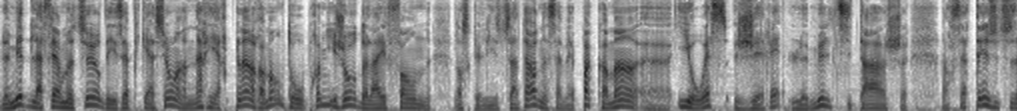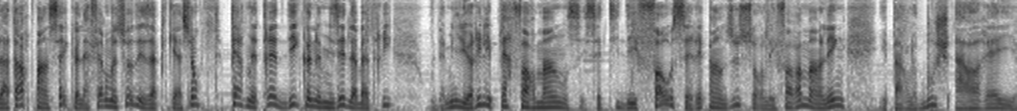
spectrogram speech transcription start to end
Le mythe de la fermeture des applications en arrière-plan remonte au premier jour de l'iPhone, lorsque les utilisateurs ne savaient pas comment euh, iOS gérait le multitâche. Alors certains utilisateurs pensaient que la fermeture des applications permettrait d'économiser de la batterie ou d'améliorer les performances, et cette idée fausse est répandue sur les forums en ligne et par le bouche à oreille.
